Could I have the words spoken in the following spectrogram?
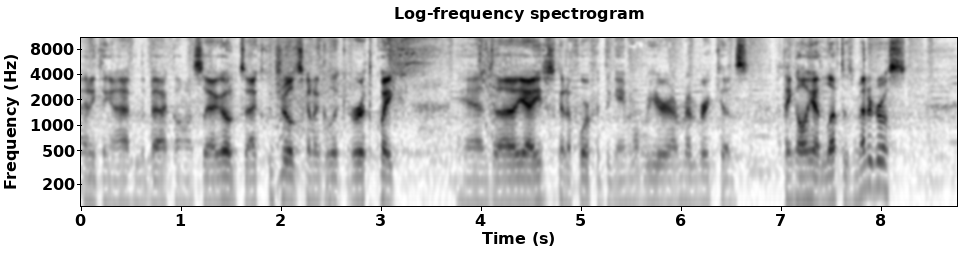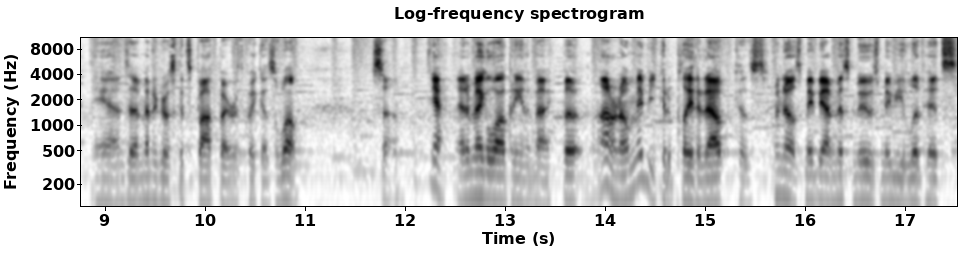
anything I have in the back, honestly. I go to Excadrill, it's going to click Earthquake. And uh, yeah, he's just going to forfeit the game over here, I remember, because I think all he had left is Metagross, and uh, Metagross gets bought by Earthquake as well. So, yeah, and a Mega Lopunny in the back. But, I don't know, maybe you could have played it out, because who knows, maybe I miss moves, maybe you live hits.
